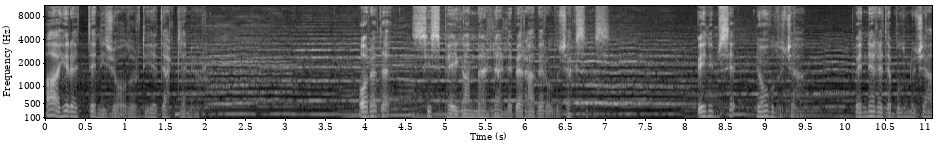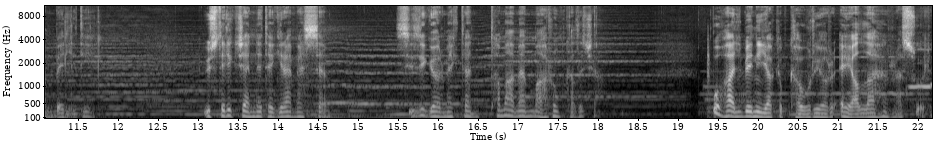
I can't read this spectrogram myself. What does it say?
ahirette nice olur diye dertleniyorum. Orada siz peygamberlerle beraber olacaksınız. benimse ne olacağım ve nerede bulunacağım belli değil. Üstelik cennete giremezsem sizi görmekten tamamen mahrum kalacağım. Bu hal beni yakıp kavuruyor ey Allah'ın Resulü.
